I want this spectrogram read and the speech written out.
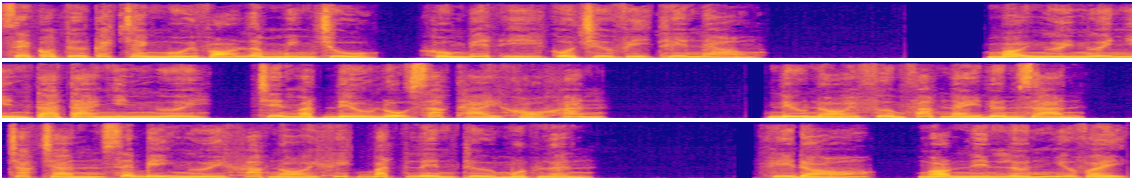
sẽ có tư cách tranh ngôi võ lâm minh chủ, không biết ý của chư vị thế nào. Mọi người ngươi nhìn ta ta nhìn ngươi, trên mặt đều lộ sắc thái khó khăn. Nếu nói phương pháp này đơn giản, chắc chắn sẽ bị người khác nói khích bắt lên thử một lần. Khi đó, ngọn nến lớn như vậy,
